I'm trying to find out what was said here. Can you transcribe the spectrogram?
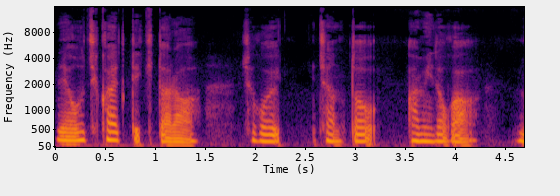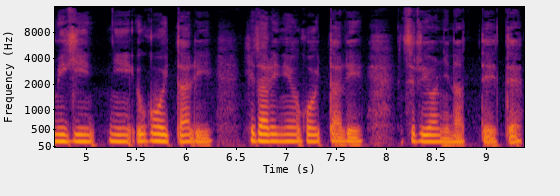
でお家帰ってきたらすごいちゃんと網戸が右に動いたり左に動いたりするようになっていて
